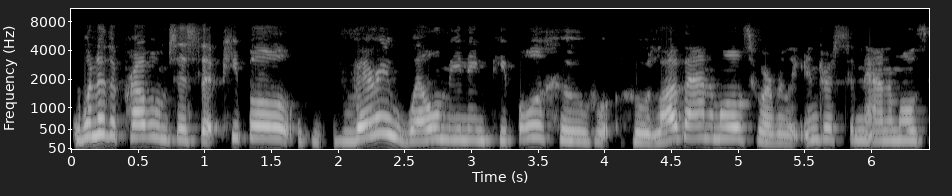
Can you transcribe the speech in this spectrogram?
one of the problems is that people very well-meaning people who who love animals who are really interested in animals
